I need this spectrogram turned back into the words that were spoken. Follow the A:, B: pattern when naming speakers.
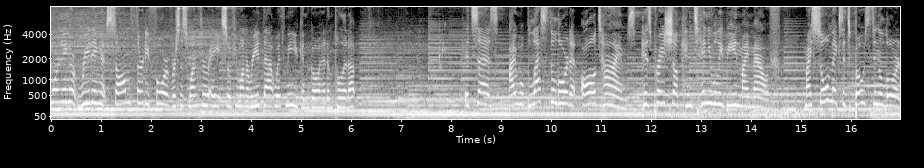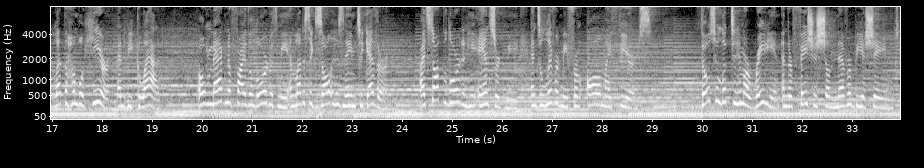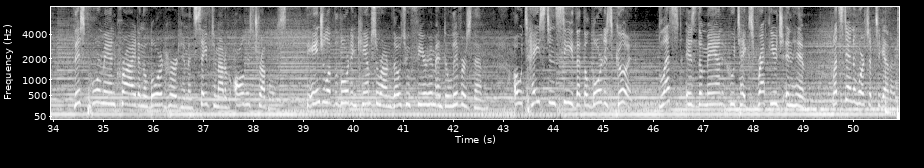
A: morning reading Psalm 34, verses 1 through 8. So if you want to read that with me, you can go ahead and pull it up. It says, I will bless the Lord at all times, his praise shall continually be in my mouth. My soul makes its boast in the Lord. Let the humble hear and be glad. Oh, magnify the Lord with me, and let us exalt his name together. I sought the Lord, and he answered me and delivered me from all my fears. Those who look to him are radiant, and their faces shall never be ashamed. This poor man cried, and the Lord heard him and saved him out of all his troubles. The angel of the Lord encamps around those who fear him and delivers them. Oh, taste and see that the Lord is good. Blessed is the man who takes refuge in him. Let's stand and worship together.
